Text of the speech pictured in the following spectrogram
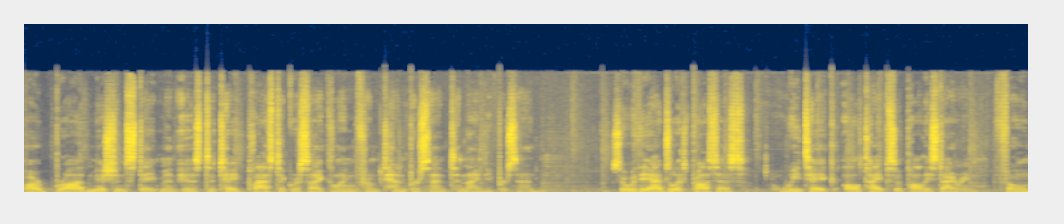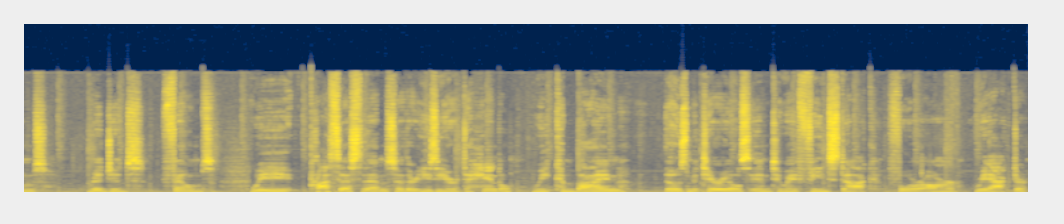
Our broad mission statement is to take plastic recycling from 10% to 90%. So with the Agilyx process, we take all types of polystyrene, foams, rigids, films. We process them so they're easier to handle. We combine those materials into a feedstock for our reactor.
